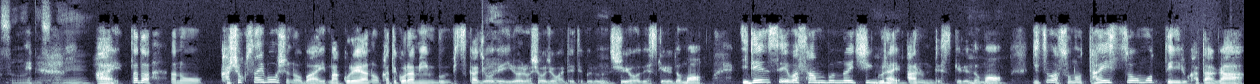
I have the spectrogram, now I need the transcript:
そうですね。はい。ただ、あの、過食細胞腫の場合、まあ、これあの、カテコラミン分泌過剰でい。ろいろ症状が出てくる腫瘍ですけれども、遺伝性は3分の1ぐらいあるんですけれども、実はその体質を持っている方が、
